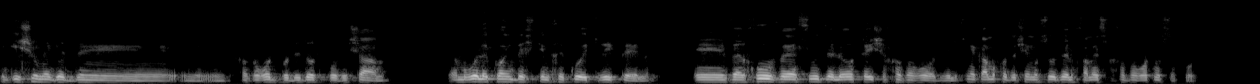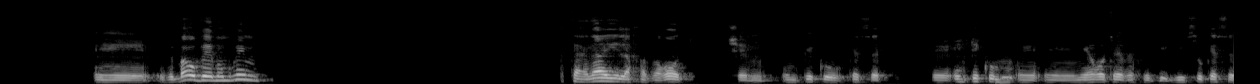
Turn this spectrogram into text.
הגישו נגד אה, אה, חברות בודדות פה ושם, אמרו לקוינבס תמחקו את ריפל. אה, והלכו ועשו את זה לעוד תשע חברות ולפני כמה חודשים עשו את זה לחמש חברות נוספות. ובאו והם אומרים הטענה היא לחברות שהם הנפיקו כסף, הנפיקו ניירות ערך וגייסו כסף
